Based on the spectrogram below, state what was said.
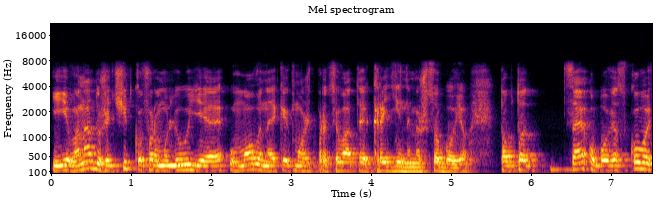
і вона дуже чітко формулює умови, на яких можуть працювати країни між собою. Тобто, це обов'язковий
